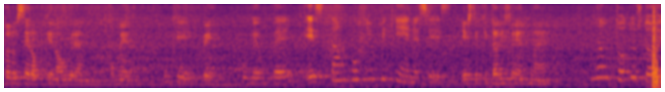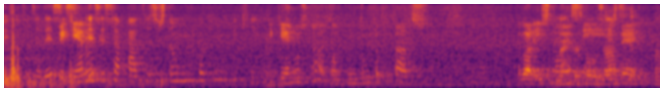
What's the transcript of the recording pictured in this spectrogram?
são. Reparou se era o pequeno ou o grande? Ou médio? O quê? O pé. O meu pé. Esse está um pouquinho pequeno, esse, esse. Este aqui está diferente, não é? Não, todos dois. Eu estou dizendo, esses, Pequeno? esses sapatos estão um pouquinho pequenos. Pequenos, não, estão, estão muito apertados. Agora, isto não é Mas dá assim. usar? Isto é, pra-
